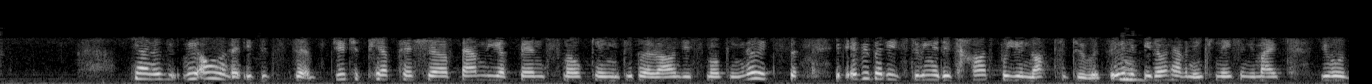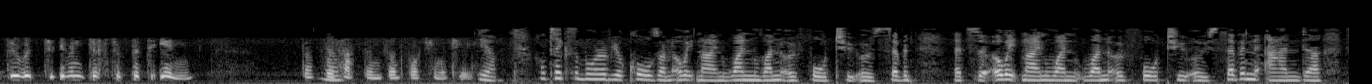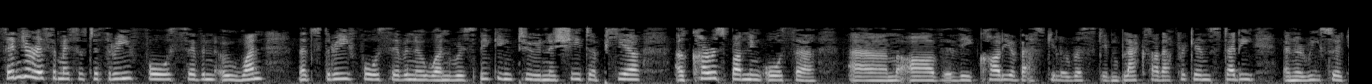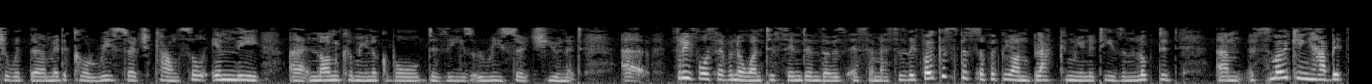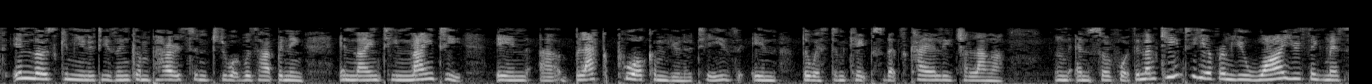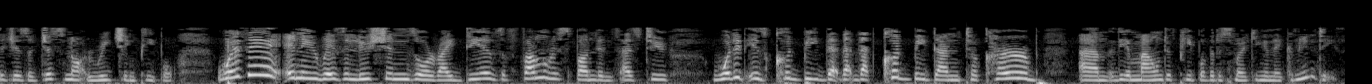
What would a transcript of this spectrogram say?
Yeah, we- we all know that it, it's uh, due to peer pressure, family of friends smoking, people around you smoking. No, it's uh, if everybody's doing it, it's hard for you not to do it. So even Mm. if you don't have an inclination, you might you will do it to, even just to fit in. That's what happens, unfortunately. Yeah. I'll take some more of your calls on 0891 104 207. That's uh, 0891 104 207. And uh, send your SMSs to 34701. That's 34701. We're speaking to Nishita Peer, a corresponding author um, of the cardiovascular risk in black South African study and a researcher with the Medical Research Council in the uh, non-communicable disease research unit. Uh, 34701 to send in those SMSs. They focused specifically on black communities and looked at um, smoking habits in those communities in comparison to what was happening in 1990 in uh, black poor communities in the Western Cape. So that's Khayelitsha Langa. And, and, so forth. And I'm keen to hear from you why you think messages are just not reaching people. Were there any resolutions or ideas from respondents as to what it is could be that, that, that could be done to curb um, the amount of people that are smoking in their communities?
